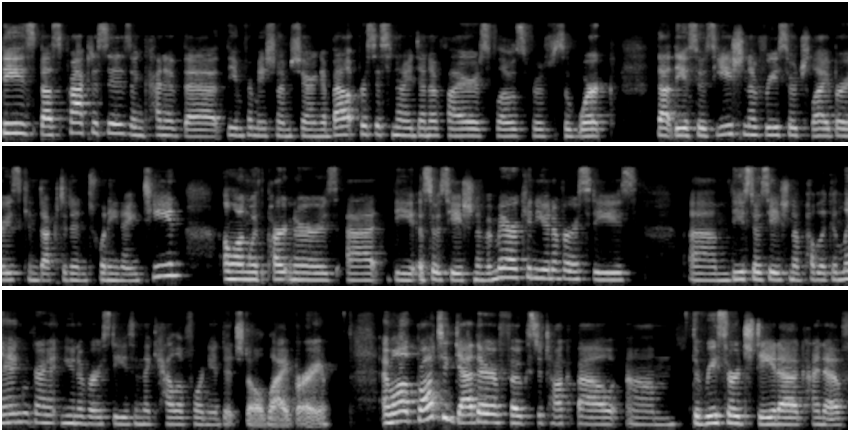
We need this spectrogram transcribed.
these best practices and kind of the, the information I'm sharing about persistent identifiers flows from some work that the Association of Research Libraries conducted in 2019, along with partners at the Association of American Universities, um, the Association of Public and Land Grant Universities, and the California Digital Library. And while it brought together folks to talk about um, the research data kind of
